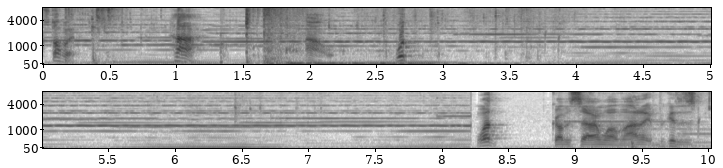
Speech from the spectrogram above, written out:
Stop it. Ha! Ow. What? What? Grab the siren while I'm at it because it's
